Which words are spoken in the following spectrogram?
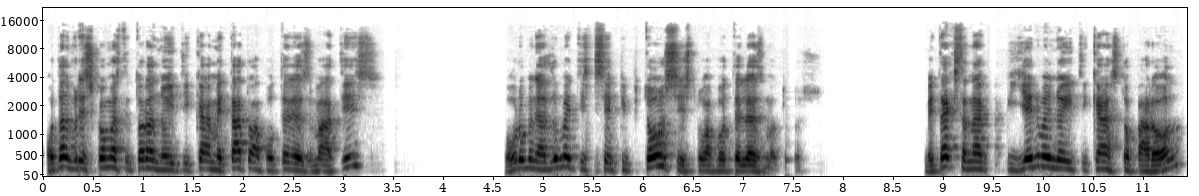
Όταν βρισκόμαστε τώρα νοητικά μετά το αποτέλεσμά της, μπορούμε να δούμε τις επιπτώσεις του αποτελέσματος. Μετά ξαναπηγαίνουμε νοητικά στο παρόν,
